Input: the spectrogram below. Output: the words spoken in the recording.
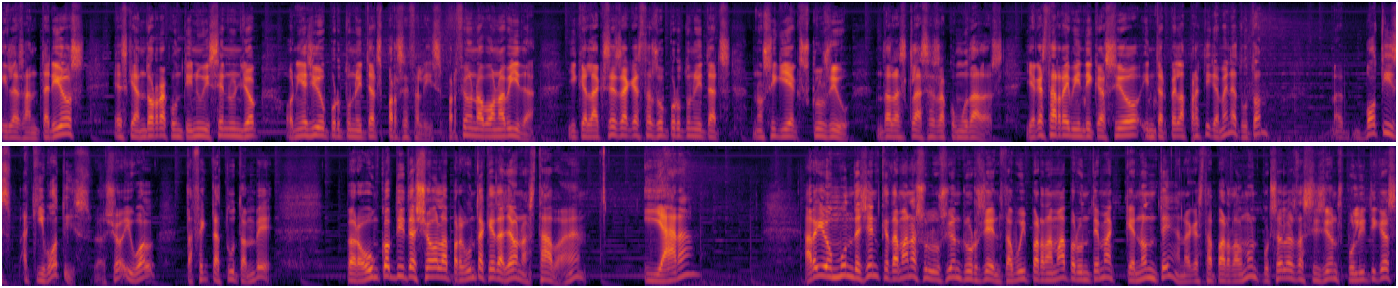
i les anteriors és que Andorra continuï sent un lloc on hi hagi oportunitats per ser feliç, per fer una bona vida i que l'accés a aquestes oportunitats no sigui exclusiu de les classes acomodades. I aquesta reivindicació interpel·la pràcticament a tothom. Votis a qui votis. Això igual t'afecta a tu també. Però un cop dit això, la pregunta queda allà on estava. Eh? I ara? Ara hi ha un munt de gent que demana solucions urgents d'avui per demà per un tema que no en té en aquesta part del món. Potser les decisions polítiques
